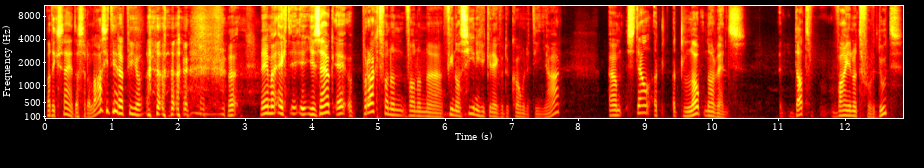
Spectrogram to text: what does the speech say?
Wat ik zei, dat is relatietherapie. Hoor. Eh, nee, maar echt, je, je zei ook, eh, pracht van een, van een eh, financiering gekregen voor de komende tien jaar. Ehm, stel, het, het loopt naar wens. Dat waar je het voor doet,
